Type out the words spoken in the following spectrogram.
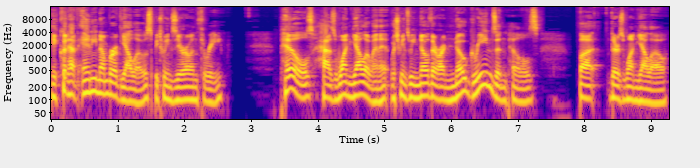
It could have any number of yellows between zero and three. Pills has one yellow in it, which means we know there are no greens in pills, but there's one yellow.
